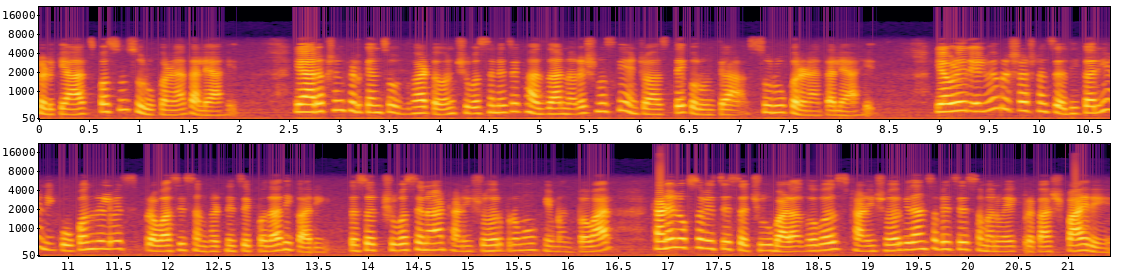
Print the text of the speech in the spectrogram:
खिडक्या आजपासून सुरू करण्यात आल्या आहेत. या आरक्षण खिडक्यांचं उद्घाटन शिवसेनेचे खासदार नरेश मस्के यांच्या हस्ते करून त्या सुरू करण्यात आल्या आहेत. यावेळी रेल्वे प्रशासनाचे अधिकारी आणि कोकण रेल्वे प्रवासी संघटनेचे पदाधिकारी तसंच शिवसेना ठाणे शहर प्रमुख हेमंत पवार ठाणे लोकसभेचे सचिव बाळा गबस ठाणे शहर विधानसभेचे समन्वयक प्रकाश पायरे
